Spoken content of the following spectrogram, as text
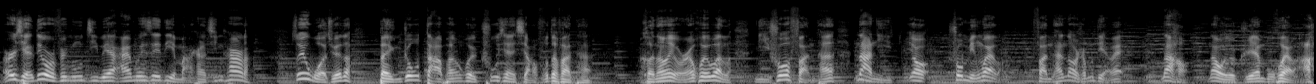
而且六十分钟级别 MACD 马上金开了，所以我觉得本周大盘会出现小幅的反弹。可能有人会问了，你说反弹，那你要说明白了，反弹到什么点位？那好，那我就直言不讳了啊，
